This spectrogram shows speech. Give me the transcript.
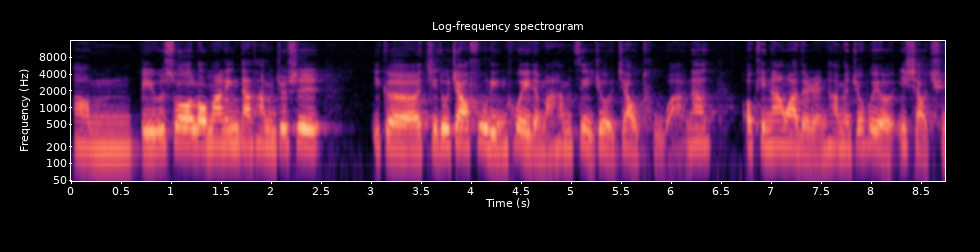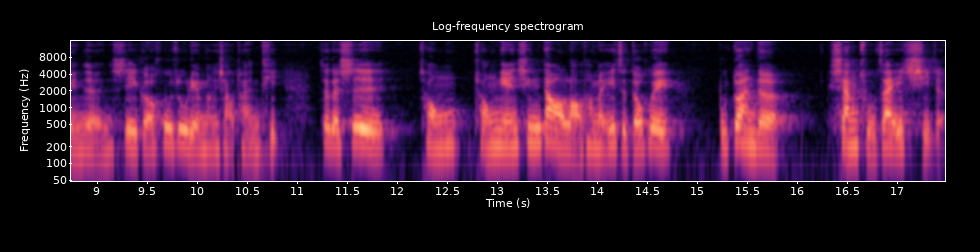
嗯，比如说罗马琳达他们就是一个基督教复灵会的嘛，他们自己就有教徒啊。那 Okinawa 的人，他们就会有一小群人，是一个互助联盟小团体。这个是从从年轻到老，他们一直都会。不断的相处在一起的，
